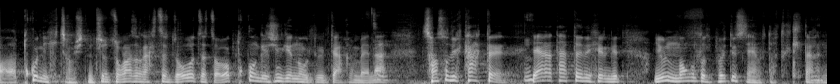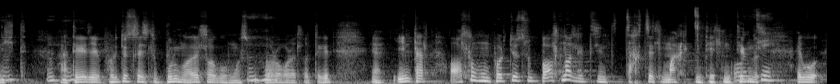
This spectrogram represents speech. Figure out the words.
Удахгүй нэг ч юм шүү дээ. 6 сар гарцсан өө за за удахгүй ингээд шинэ кино үлдээд авах юм байна. Сонсоод их таатай байна. Ягаад таатай нэхэр ингээд ер нь Монгол бол продюсер амар дутагдaltaй байгаа нэгт. Аа тэгээд яг продюсер ажлыг бүрэн ойлгоогүй хүмүүс буруугаар ойлоо. Тэгээд энэ талд олон хүн продюсер болно л гэдэг энэ зах зээл маркетинг хэлэн тэр нь айгу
